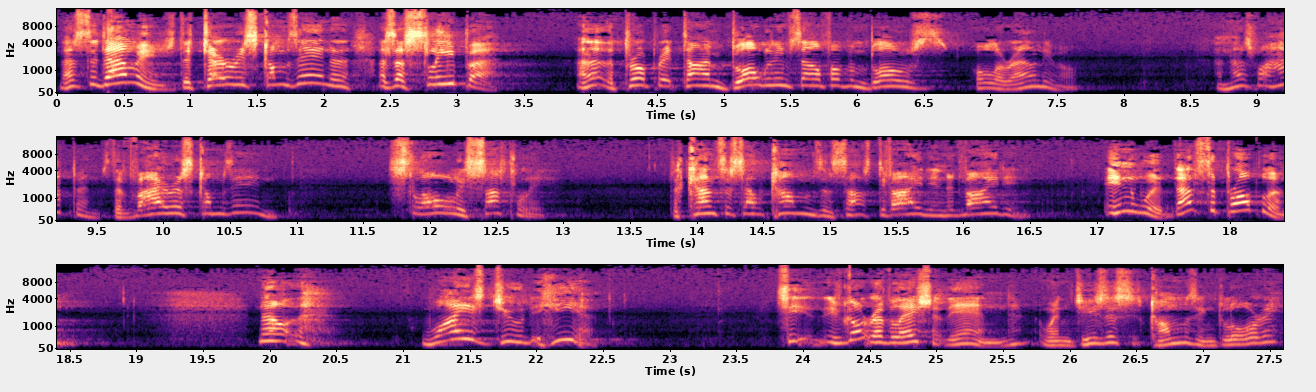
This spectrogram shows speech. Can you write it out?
That's the damage. The terrorist comes in as a sleeper and at the appropriate time blows himself up and blows all around him up. And that's what happens. The virus comes in slowly, subtly. The cancer cell comes and starts dividing and dividing. Inward. That's the problem. Now, why is Jude here? See, you've got Revelation at the end when Jesus comes in glory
